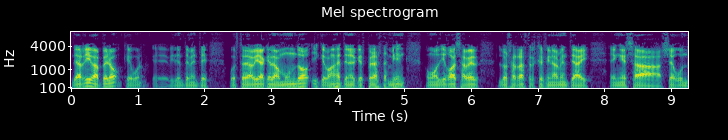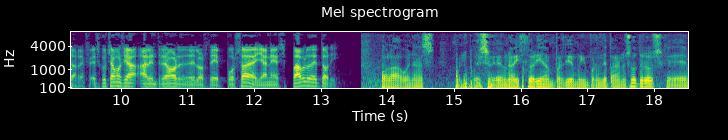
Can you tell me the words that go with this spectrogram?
de arriba, pero que bueno, que evidentemente pues todavía queda un mundo y que van a tener que esperar también, como digo, a saber los arrastres que finalmente hay en esa segunda ref. Escuchamos ya al entrenador de los de Posada de Pablo de Tori. Hola, buenas. Bueno, pues eh, una victoria, un partido muy importante para nosotros, que,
